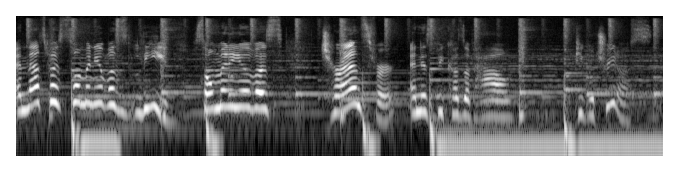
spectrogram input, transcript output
and that's why so many of us leave. So many of us transfer, and it's because of how people treat us.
